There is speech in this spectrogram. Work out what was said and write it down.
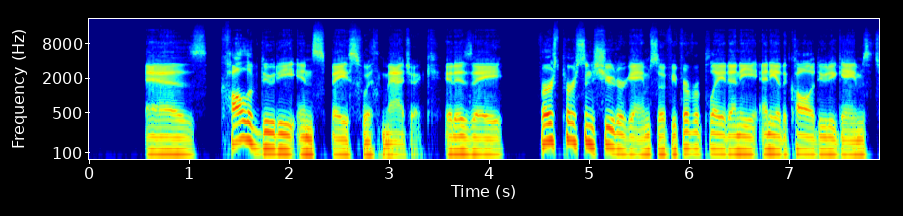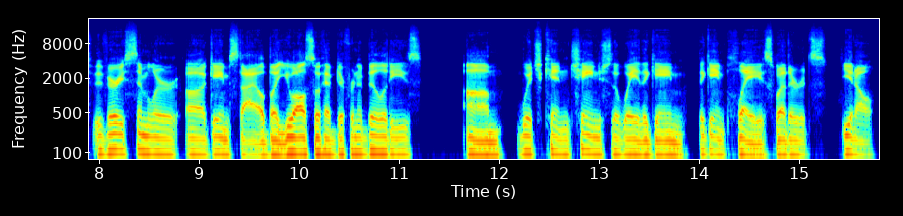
as Call of Duty in space with magic. It is a first person shooter game. So if you've ever played any any of the Call of Duty games, it's a very similar uh, game style, but you also have different abilities um, which can change the way the game the game plays, whether it's, you know,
